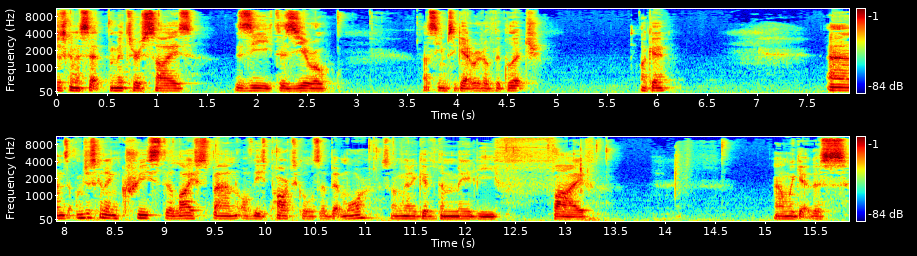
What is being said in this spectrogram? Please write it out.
Just going to set emitter size Z to zero. That seems to get rid of the glitch. Okay. And I'm just going to increase the lifespan of these particles a bit more. So I'm going to give them maybe five. And we get this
